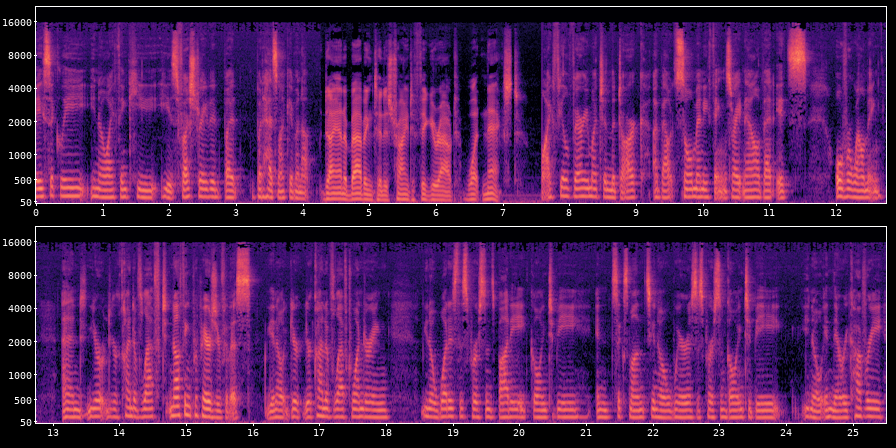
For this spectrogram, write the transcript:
basically, you know, I think he, he is frustrated but but has not given up. Diana Babington is trying to figure out what next. I feel very much in the dark about so many things right now that it's overwhelming. And you're you're kind of left nothing prepares you for this. You know, you're you're kind of left wondering, you know, what is this person's body going to be in 6 months, you know, where is this person going to be you know in their recovery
